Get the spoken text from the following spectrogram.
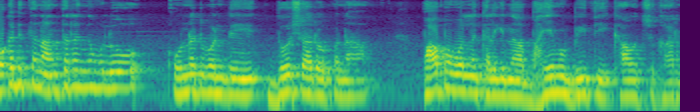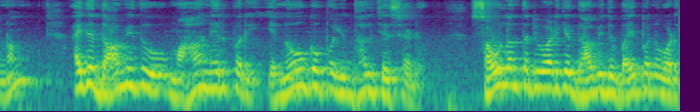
ఒకటి తన అంతరంగంలో ఉన్నటువంటి దోషారోపణ పాపం వలన కలిగిన భయము భీతి కావచ్చు కారణం. అయితే దావీదు మహానేర్పరి ఎన్నో గొప్ప యుద్ధాలు చేశాడు. సౌలంతటి వాడికి దావీదు భయపడినవాడు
